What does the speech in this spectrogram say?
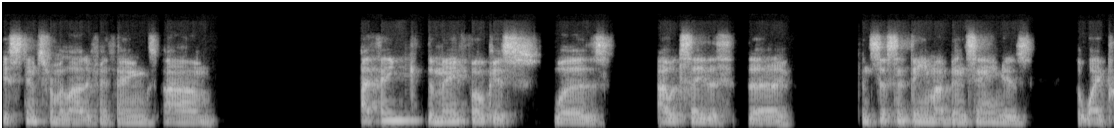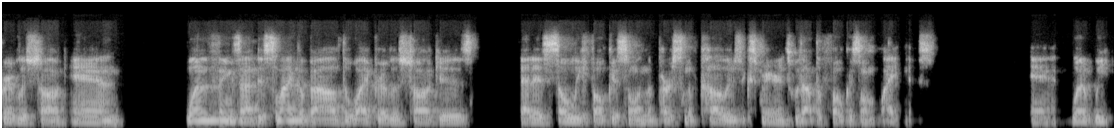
it stems from a lot of different things. Um, I think the main focus was, I would say, the the consistent theme I've been seeing is the white privilege talk. And one of the things I dislike about the white privilege talk is that it's solely focused on the person of color's experience without the focus on whiteness and what we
